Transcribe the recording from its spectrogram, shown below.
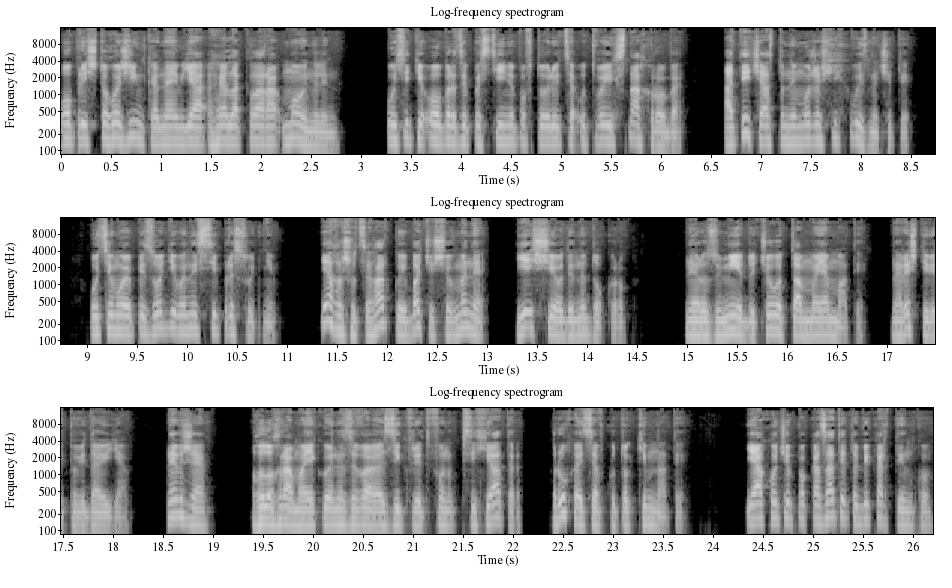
Опріч того жінка на ім'я Гела Клара Мойнлін. Усі ті образи постійно повторюються у твоїх снах, робе, а ти часто не можеш їх визначити. У цьому епізоді вони всі присутні. Я гашу цигарку і бачу, що в мене є ще один недокорок. Не розумію, до чого там моя мати. Нарешті відповідаю я. Невже? Голограма, яку я називаю Зігфрід фон психіатр, рухається в куток кімнати. Я хочу показати тобі картинку.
